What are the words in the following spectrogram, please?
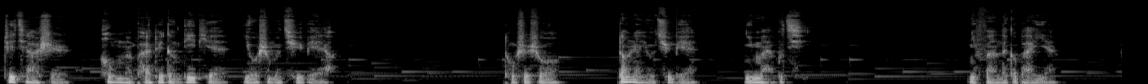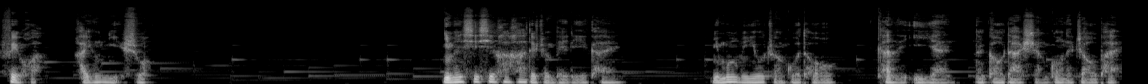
这架势和我们排队等地铁有什么区别呀？”同事说：“当然有区别，你买不起。”你翻了个白眼，废话还用你说？你们嘻嘻哈哈的准备离开，你莫名又转过头看了一眼那高大闪光的招牌。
